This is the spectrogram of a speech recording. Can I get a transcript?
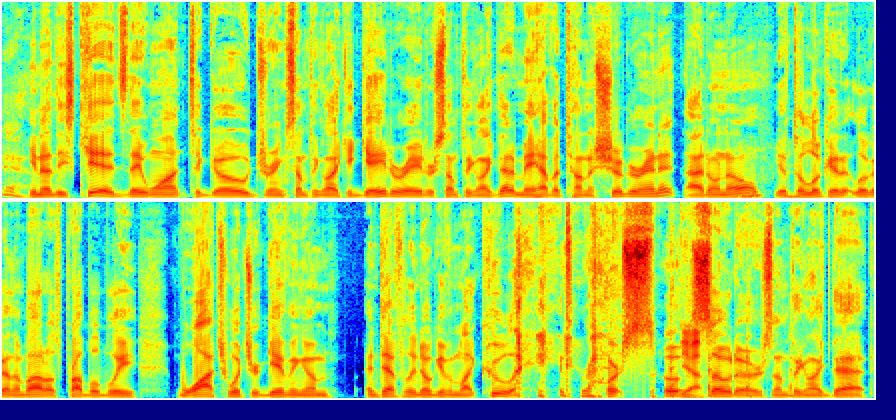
yeah. You know, these kids, they want to go drink something like a Gatorade or something like that. It may have a ton of sugar in it. I don't know. Mm-hmm. You have to look at it, look on the bottles, probably watch what you're giving them, and definitely don't give them like Kool Aid or so- Yeah. soda or something like that.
